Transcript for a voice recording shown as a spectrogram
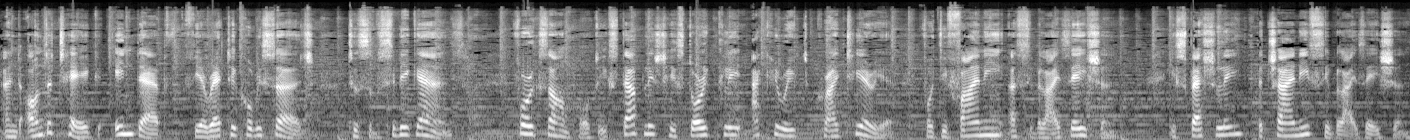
and undertake in depth theoretical research to specific ends. For example, to establish historically accurate criteria for defining a civilization, especially the Chinese civilization.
